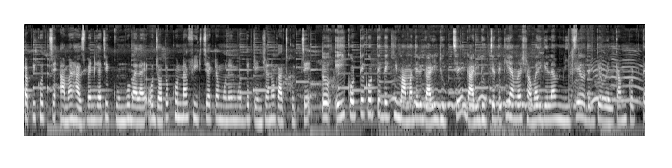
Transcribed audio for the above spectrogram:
টপিক হচ্ছে আমার হাজব্যান্ড গেছে কুম্ভ মেলায় ও যতক্ষণ না ফিরছে একটা মনের মধ্যে টেনশনও কাজ করছে। তো এই করতে করতে দেখি মামাদের গাড়ি ঢুকছে। গাড়ি ঢুকছে দেখি আমরা সবাই গেলাম নিচে ওদেরকে ওয়েলকাম করতে।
